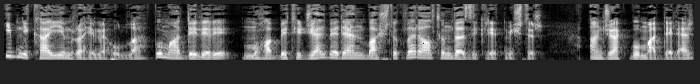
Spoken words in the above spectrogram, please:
İbn Kayyim rahimehullah bu maddeleri muhabbeti celbeden başlıklar altında zikretmiştir. Ancak bu maddeler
